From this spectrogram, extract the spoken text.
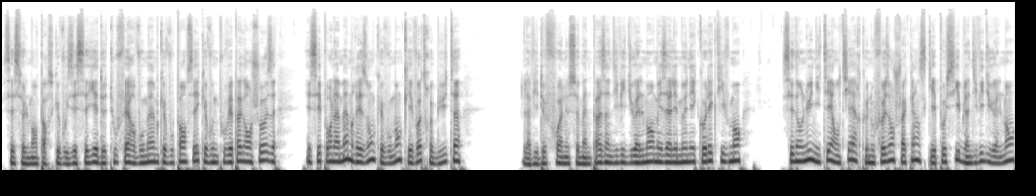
C'est seulement parce que vous essayez de tout faire vous-même que vous pensez que vous ne pouvez pas grand-chose, et c'est pour la même raison que vous manquez votre but. La vie de foi ne se mène pas individuellement, mais elle est menée collectivement. C'est dans l'unité entière que nous faisons chacun ce qui est possible individuellement,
